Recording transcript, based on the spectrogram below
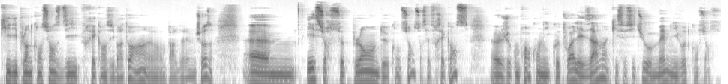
Qui dit plan de conscience dit fréquence vibratoire, hein, euh, on parle de la même chose. Euh, et sur ce plan de conscience, sur cette fréquence, euh, je comprends qu'on y côtoie les âmes qui se situent au même niveau de conscience.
